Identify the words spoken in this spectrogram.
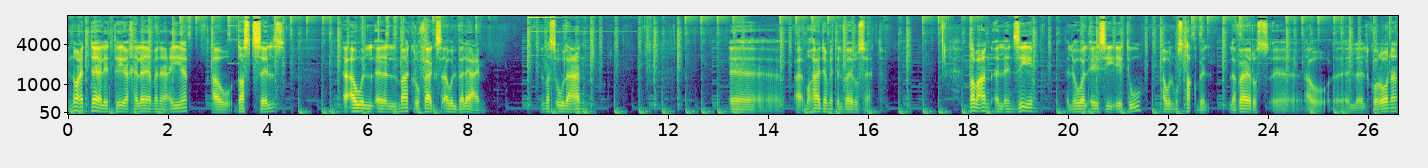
النوع الثالث هي خلايا مناعية أو dust cells أو ال macrophages أو البلاعم. المسؤولة عن آه، مهاجمة الفيروسات. طبعا الإنزيم اللي هو ال ACE2 أو المستقبل لفيروس آه، أو آه، الكورونا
